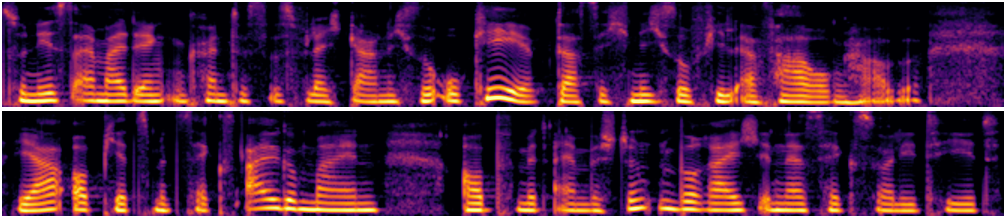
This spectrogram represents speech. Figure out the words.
zunächst einmal denken könnte, es ist vielleicht gar nicht so okay, dass ich nicht so viel Erfahrung habe. Ja, ob jetzt mit Sex allgemein, ob mit einem bestimmten Bereich in der Sexualität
